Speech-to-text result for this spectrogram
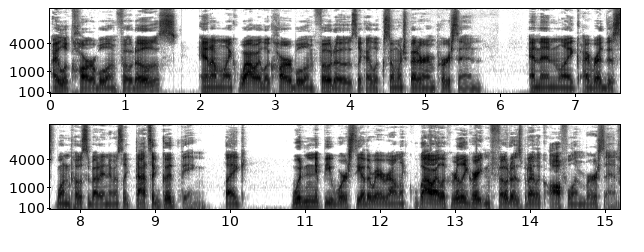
I look horrible in photos, and I'm like, wow, I look horrible in photos. Like I look so much better in person. And then like I read this one post about it, and it was like, that's a good thing. Like, wouldn't it be worse the other way around? Like, wow, I look really great in photos, but I look awful in person.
